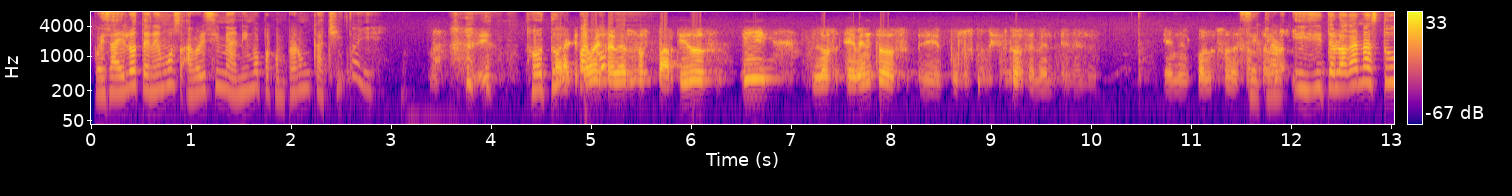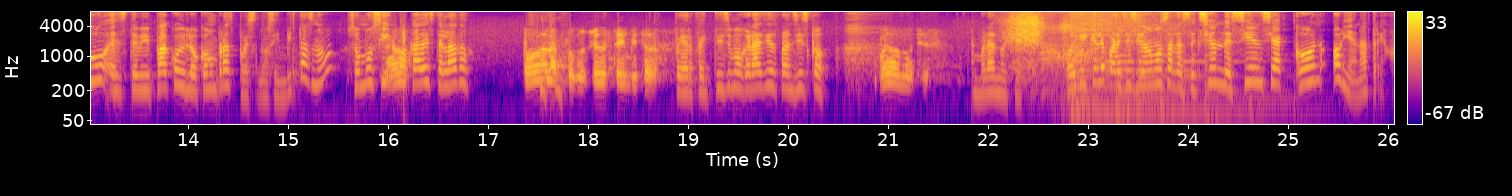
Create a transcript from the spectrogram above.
Pues ahí lo tenemos, a ver si me animo para comprar un cachito, oye. Sí. ¿O tú, Para que te vayas a ver los partidos y los eventos, eh, pues los conciertos en el, en el, en el Coloso de Sí, Santa claro. Úrsula. Y si te lo ganas tú, este, mi Paco, y lo compras, pues nos invitas, ¿no? Somos cinco Claro. acá de este lado. Toda la producción está invitada. Perfectísimo, gracias, Francisco. Buenas noches. Buenas noches. Oye, ¿qué le parece si vamos a la sección de ciencia con Oriana Trejo?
